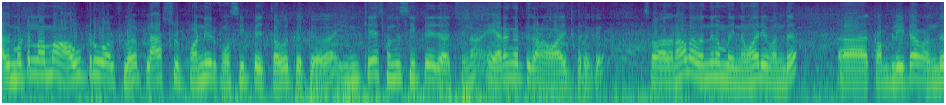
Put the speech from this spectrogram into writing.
அது மட்டும் இல்லாமல் அவுட்ரு வால் ஃபுல்லாக பிளாஸ்டர் பண்ணியிருக்கோம் சீப்பேஜ் தவிர்க்கிறதுக்காக. இன்கேஸ் வந்து சீப்பேஜ் ஆச்சுன்னா இறங்கிறதுக்கான வாய்ப்பு இருக்குது ஸோ அதனால் வந்து நம்ம இந்த மாதிரி வந்து கம்ப்ளீட்டாக வந்து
